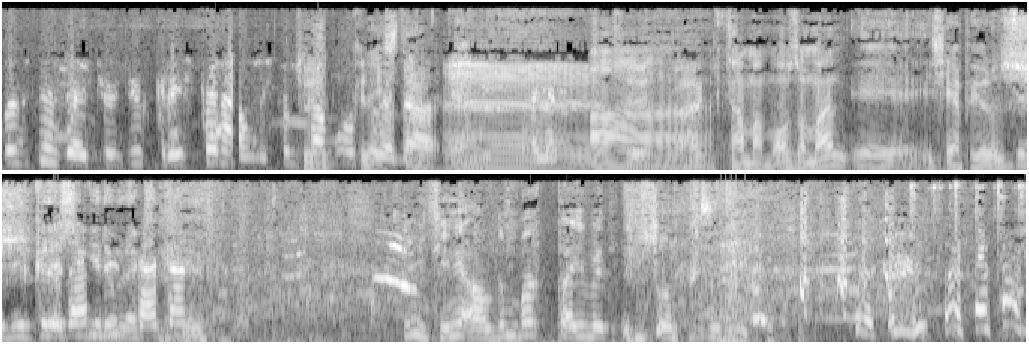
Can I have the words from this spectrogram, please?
Tabii çocuk kreşten almıştım. Tam o Çocuk kreşten. sırada. Evet. Aa, tamam o zaman e, şey yapıyoruz. Çocuğu kreşe geri bir bırak. zaten- Seni aldım bak kaybettim Sonax'ı. tamam.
